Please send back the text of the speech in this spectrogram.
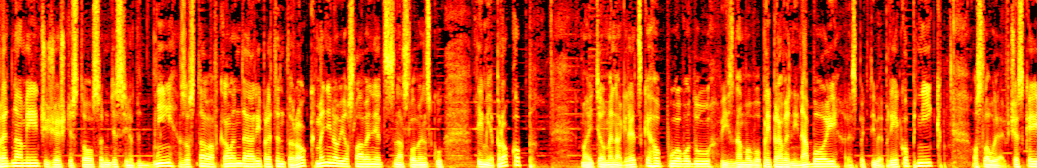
pred nami, čiže ešte 180 dní zostáva v kalendári pre tento rok. Meninový oslávenec na Slovensku tým je Prokop, majiteľ mena gréckého pôvodu, významovo pripravený na boj, respektíve priekopník. Oslavuje aj v Českej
